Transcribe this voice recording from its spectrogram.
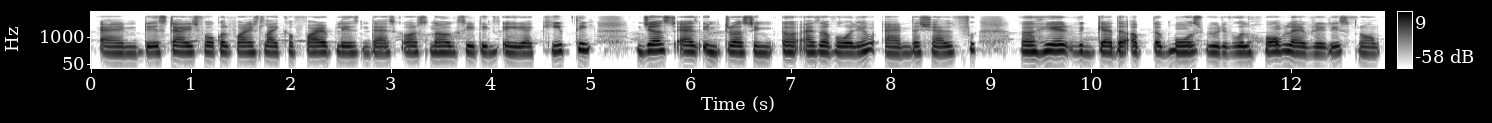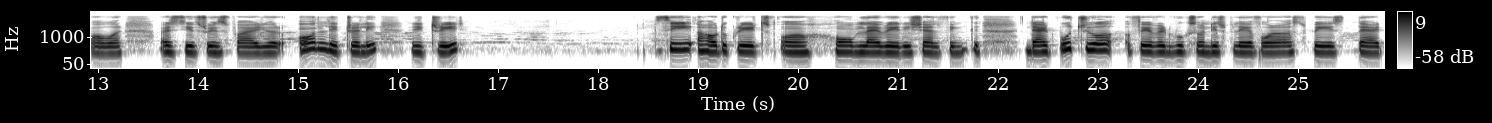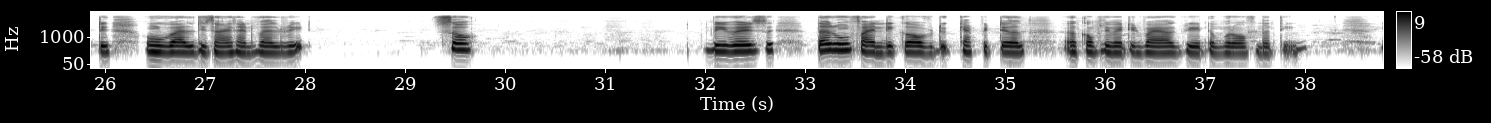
and stylish focal points like a fireplace, desk, or snug seating area keep things just as interesting uh, as a volume and the shelf. Uh, here we gather up the most beautiful home libraries from our archives to inspire your own literally retreat See how to create a home library shelving that puts your favorite books on display for a space that well designed and well read. So, viewers, the room finally curved capital, uh, complemented by a great number of nothing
